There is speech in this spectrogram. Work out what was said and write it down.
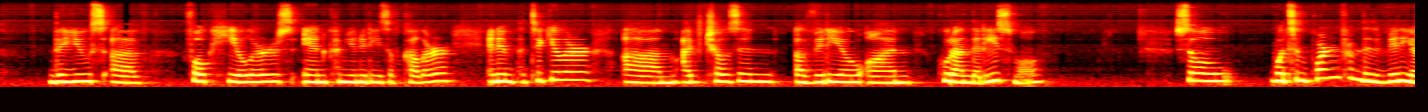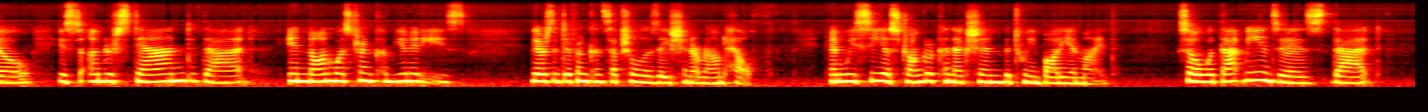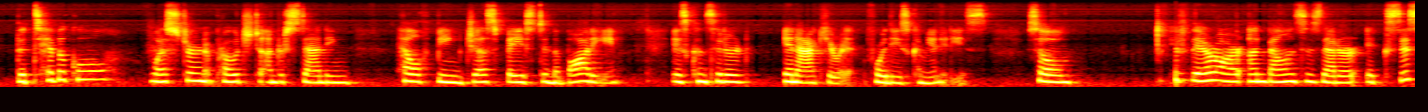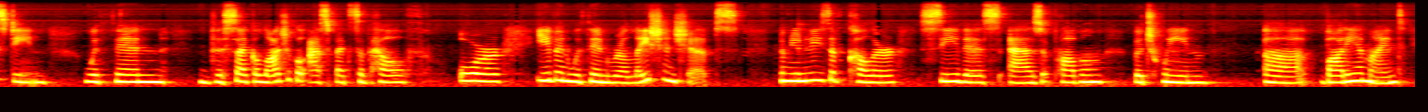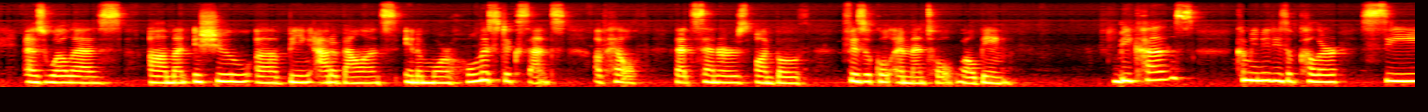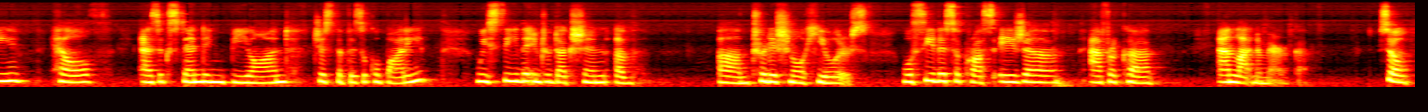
the use of folk healers in communities of color and in particular um, I've chosen a video on curanderismo. So what's important from this video is to understand that in non-Western communities there's a different conceptualization around health. And we see a stronger connection between body and mind. So what that means is that the typical Western approach to understanding health being just based in the body is considered inaccurate for these communities. So if there are unbalances that are existing within the psychological aspects of health or even within relationships, communities of color see this as a problem between uh, body and mind, as well as um, an issue of being out of balance in a more holistic sense of health that centers on both physical and mental well-being. Because communities of color see health as extending beyond just the physical body, we see the introduction of um, traditional healers. We'll see this across Asia, Africa, and Latin America. So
